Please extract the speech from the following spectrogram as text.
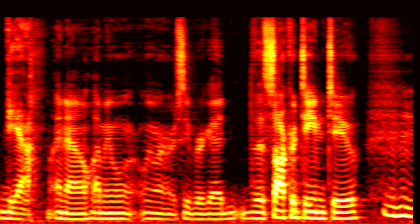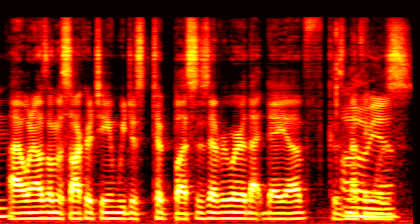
Yeah, I know. I mean, we weren't, we weren't super good. The soccer team too. Mm-hmm. Uh, when I was on the soccer team, we just took buses everywhere that day of because Oh, nothing yeah. was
